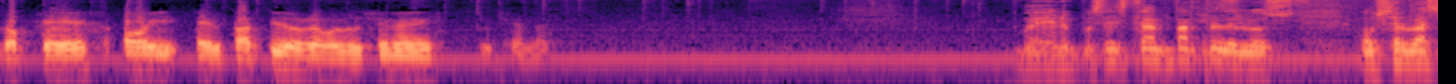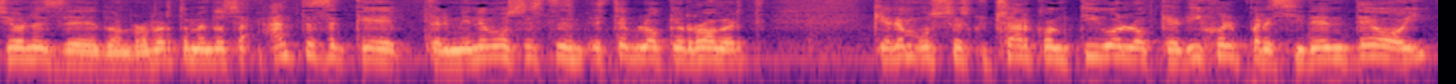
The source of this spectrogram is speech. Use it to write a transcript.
lo que es hoy el Partido Revolucionario Institucional. Bueno, pues ahí están parte de las observaciones de don Roberto Mendoza. Antes de que terminemos este, este bloque, Robert, queremos escuchar contigo lo que dijo el presidente hoy,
